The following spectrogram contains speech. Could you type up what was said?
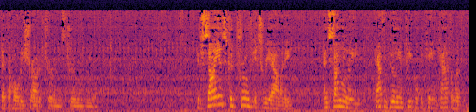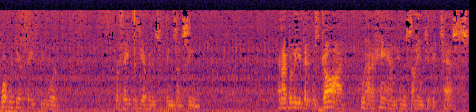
that the Holy Shroud of Turin is true and real. If science could prove its reality, and suddenly half a billion people became Catholic, what would their faith be worth? For faith is the evidence of things unseen. And I believe that it was God who had a hand in the scientific tests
